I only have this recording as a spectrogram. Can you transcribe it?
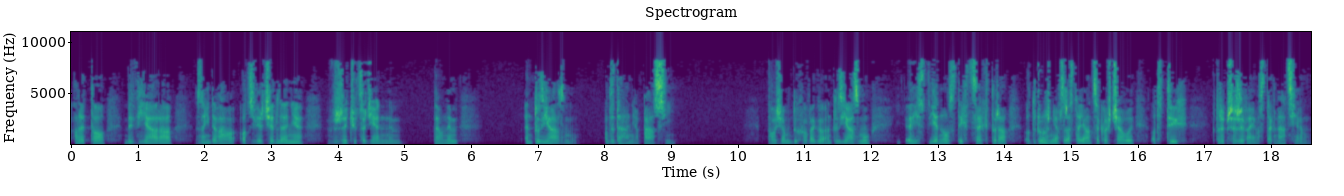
ale to, by wiara znajdowała odzwierciedlenie w życiu codziennym, pełnym entuzjazmu, oddania, pasji. Poziom duchowego entuzjazmu jest jedną z tych cech, która odróżnia wzrastające kościoły od tych, które przeżywają stagnację.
